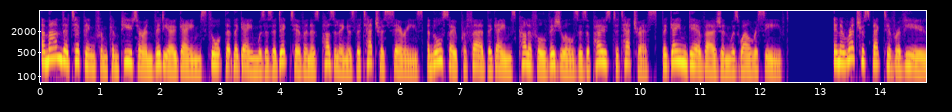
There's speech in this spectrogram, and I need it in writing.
Amanda Tipping from Computer and Video Games thought that the game was as addictive and as puzzling as the Tetris series, and also preferred the game's colorful visuals as opposed to Tetris. The Game Gear version was well received. In a retrospective review,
